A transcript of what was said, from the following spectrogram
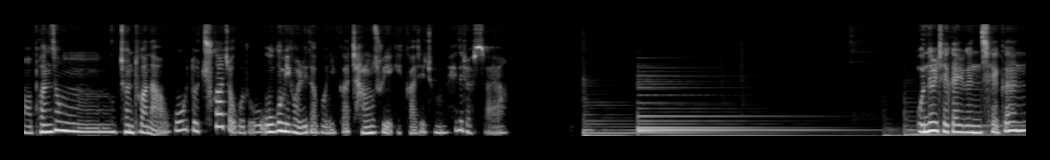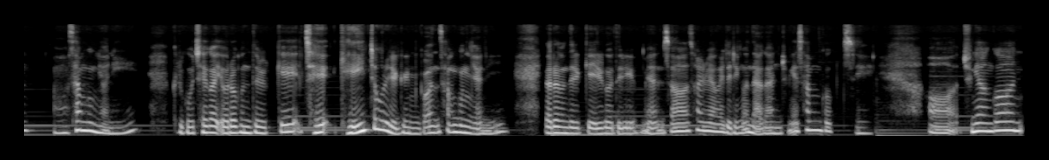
어, 번성 전투가 나오고 또 추가적으로 우금이 걸리다 보니까 장수 얘기까지 좀 해 드렸어요. 오늘 제가 읽은 책은 어, 삼국연이. 그리고 제가 여러분들께 제 개인적으로 읽은 건 삼국연이. 여러분들께 읽어드리면서 설명을 드린 건 나간 중에 삼국지. 어, 중요한 건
